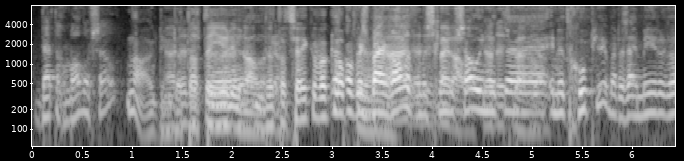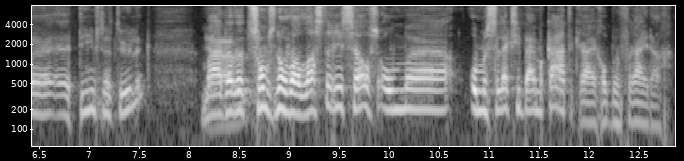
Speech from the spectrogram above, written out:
30 man of zo. Nou, ik denk dat, dat bij jullie, eh, Ralf. dat dat zeker wel klopt. of is bij Ralf misschien bij of zo in het, eh, in het groepje. Maar er zijn meerdere teams natuurlijk. Maar Ja, dat het soms nog wel lastig is zelfs om, eh, om een selectie bij elkaar te krijgen op een vrijdag.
